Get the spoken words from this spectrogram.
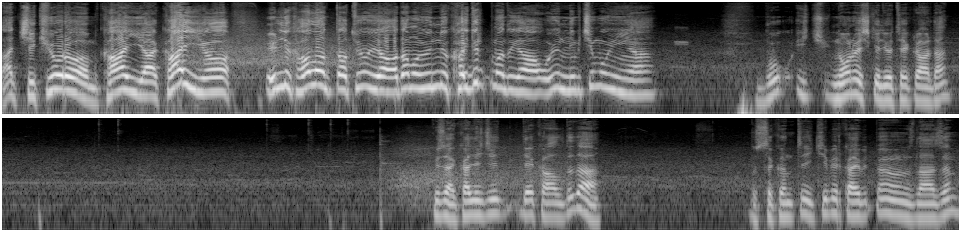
Lan çekiyorum. Kay ya kay ya. 50 Haaland da atıyor ya. Adama önünü kaydırtmadı ya. Oyun ne biçim oyun ya. Bu hiç Norveç geliyor tekrardan. Güzel kaleci de kaldı da. Bu sıkıntı 2-1 kaybetmememiz lazım.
